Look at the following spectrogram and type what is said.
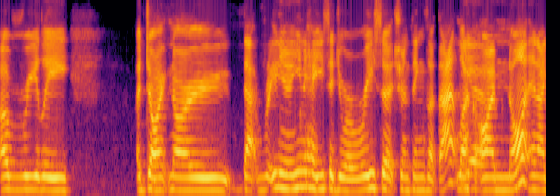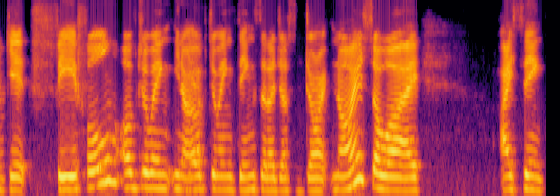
a really I don't know that you know you know how you said you're a researcher and things like that. Like Yeah. I'm not, and I get fearful of doing you know Yeah. of doing things that I just don't know. So I I think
